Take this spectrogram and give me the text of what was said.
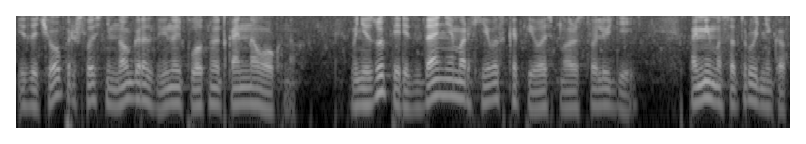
из-за чего пришлось немного раздвинуть плотную ткань на окнах. Внизу перед зданием архива скопилось множество людей. Помимо сотрудников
